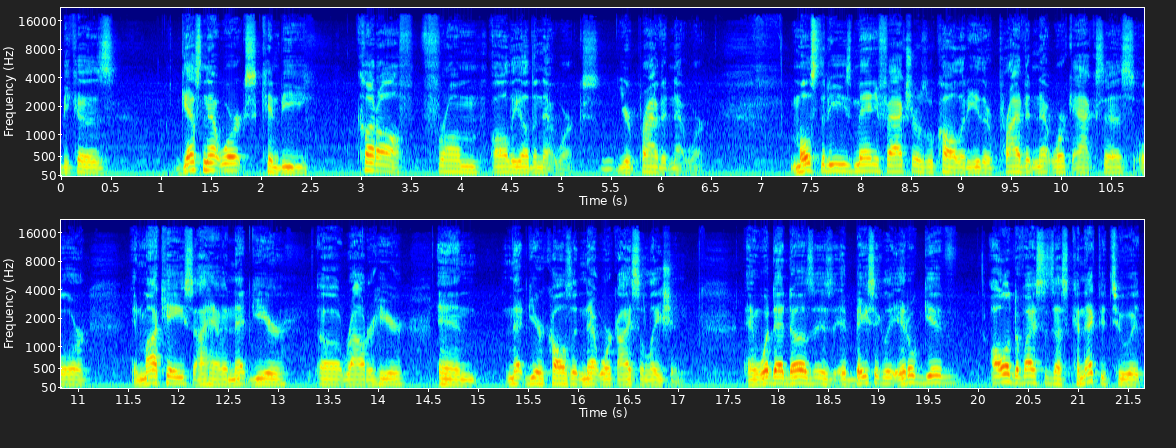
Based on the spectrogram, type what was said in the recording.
Because guest networks can be cut off from all the other networks, your private network. Most of these manufacturers will call it either private network access or in my case, I have a Netgear uh, router here, and Netgear calls it network isolation. And what that does is it basically it'll give all the devices that's connected to it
